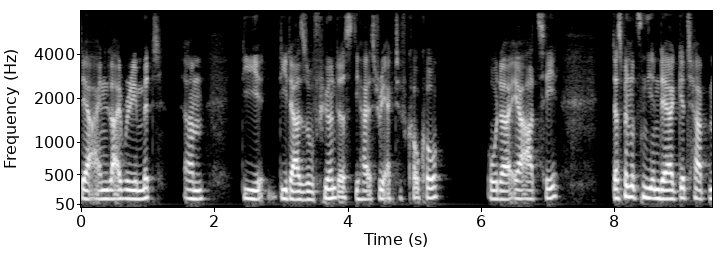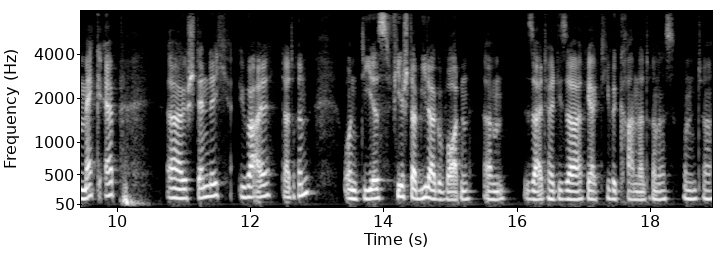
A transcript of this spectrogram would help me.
der einen Library mit, ähm, die, die da so führend ist. Die heißt Reactive Cocoa oder RAC. Das benutzen die in der GitHub Mac App äh, ständig überall da drin. Und die ist viel stabiler geworden, ähm, seit halt dieser reaktive Kram da drin ist. Und äh,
